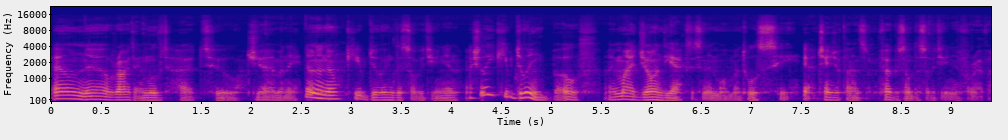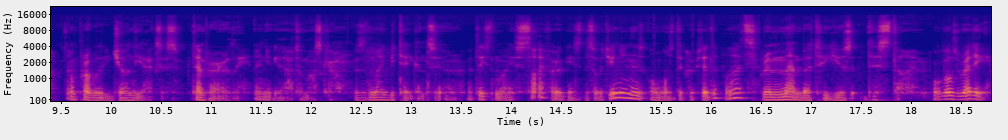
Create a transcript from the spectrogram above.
Oh no, right, I moved her to Germany. No, no, no, keep doing the Soviet Union. Actually, keep doing both. I might join the Axis in a moment, we'll see. Yeah, change of plans. Focus on the Soviet Union forever. I'll probably join the Axis, temporarily. Then you get out of Moscow, because it might be taken soon. At least my cipher against the Soviet Union is almost decrypted. Let's remember to use it this time. Goes ready.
